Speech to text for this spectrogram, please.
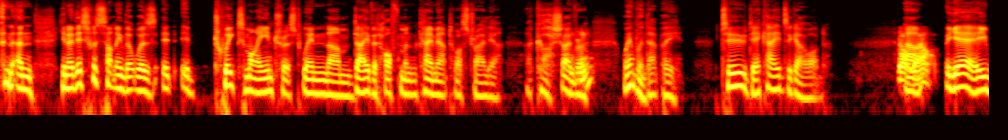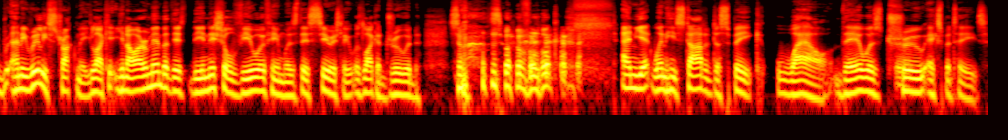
And and you know, this was something that was it, it tweaked my interest when um, David Hoffmann came out to Australia. Oh, gosh, over mm-hmm. when would that be? Two decades ago, odd. Oh uh, wow! Yeah, he, and he really struck me. Like you know, I remember this. The initial view of him was this. Seriously, it was like a druid sort of look. and yet, when he started to speak, wow, there was true expertise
